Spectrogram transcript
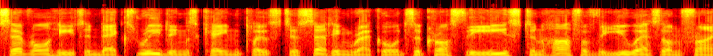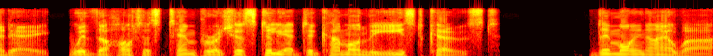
Several heat index readings came close to setting records across the eastern half of the US on Friday, with the hottest temperature still yet to come on the east coast. Des Moines, Iowa,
